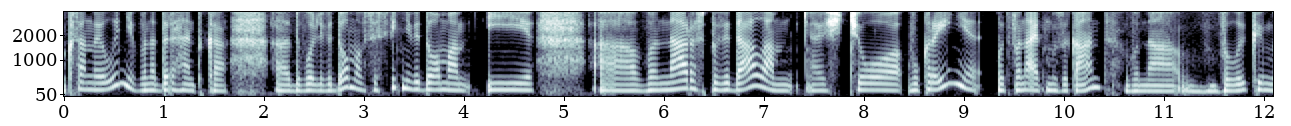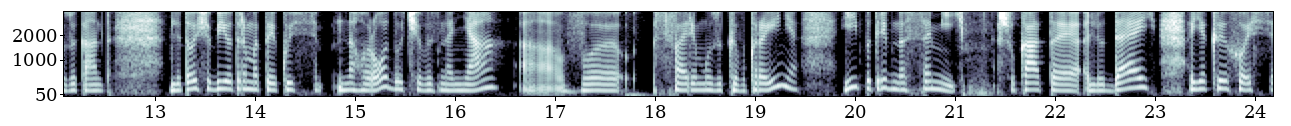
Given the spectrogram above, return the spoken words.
Оксаною Линів, вона диригентка е, доволі відома, всесвітньо відома, і е, вона розповідала, е, що в Україні, от вона як музикант, вона великий музикант, для того, щоб їй отримати якусь нагороду чи визнання е, в сфері музики в Україні, їй потрібно самій шукати людей якихось,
